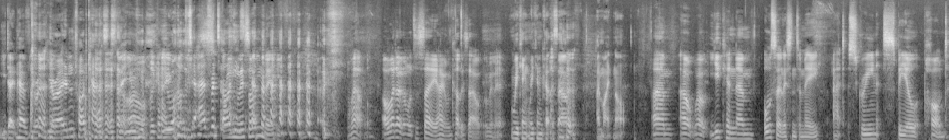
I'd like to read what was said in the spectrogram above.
you don't have your, your own podcast that you, Oh, okay. you want to advertise. Sprung this on me. well, oh, I don't know what to say. Hang on, cut this out a minute. We can we can cut this out. I might not. Um, oh, well, you can um, also listen to me at Screen Spiel Pod,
